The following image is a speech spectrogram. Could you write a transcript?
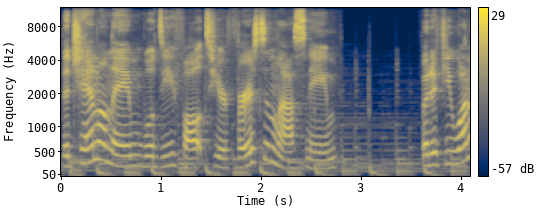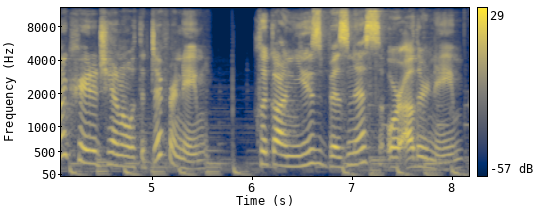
The channel name will default to your first and last name, but if you want to create a channel with a different name, click on Use Business or Other Name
